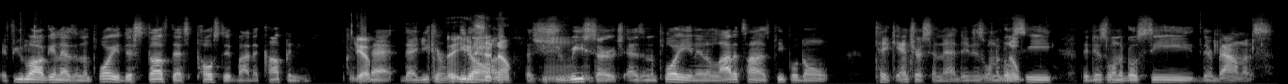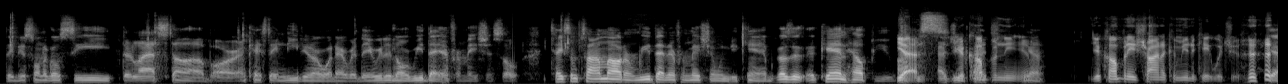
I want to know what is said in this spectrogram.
if you log in as an employee, there's stuff that's posted by the company yep. that that you can that read you on that you should mm-hmm. research as an employee. And then a lot of times people don't take interest in that. They just want to go nope. see. They just want to go see their balance. They just want to go see their last stub, or in case they need it or whatever. They really don't read that information. So take some time out and read that information when you can, because it, it can help you. Yes, um, you, your company. yeah. Your company's trying to communicate with you. Yeah,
